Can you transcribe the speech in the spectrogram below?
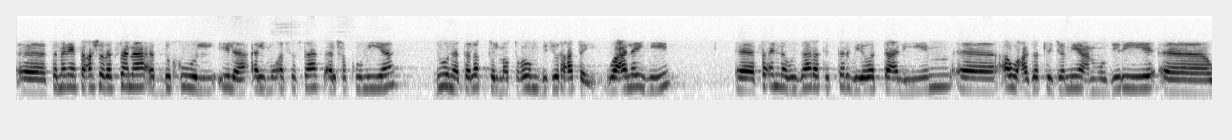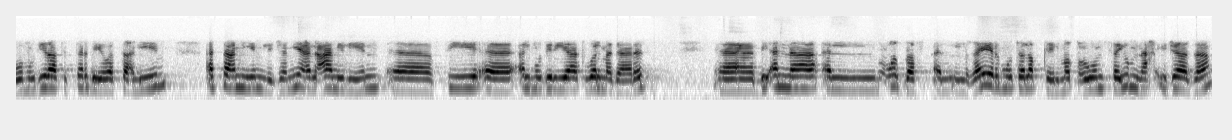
آه، 18 سنة الدخول إلى المؤسسات الحكومية دون تلقي المطعوم بجرعتين وعليه آه، فإن وزارة التربية والتعليم آه، أوعزت لجميع مديري آه، ومديرات التربية والتعليم التعميم لجميع العاملين في المديريات والمدارس بأن الموظف الغير متلقي المطعوم سيمنح إجازة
